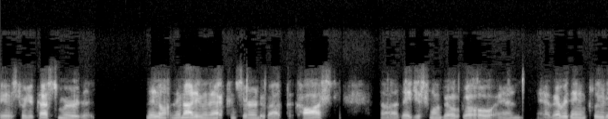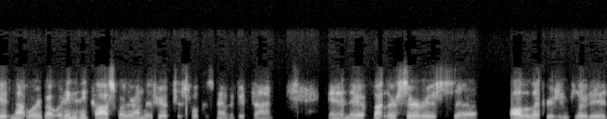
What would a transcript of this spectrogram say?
is for your customer that they don't they're not even that concerned about the cost. Uh, they just want to be able to go and have everything included, not worry about what anything costs while they're on the trip, just focus on having a good time and they have butler service, uh, all the liquors included,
